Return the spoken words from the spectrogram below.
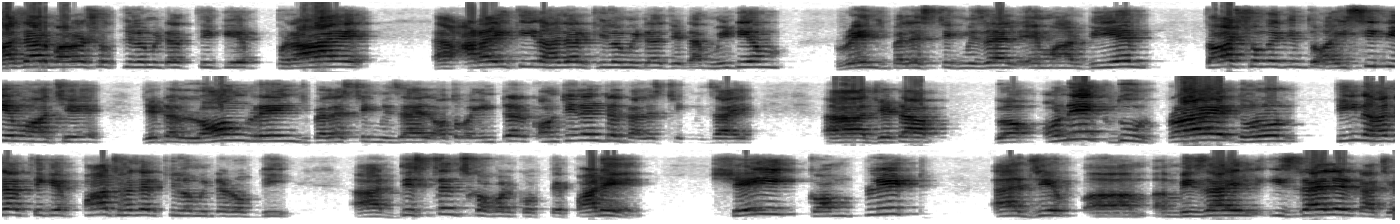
হাজার বারোশো কিলোমিটার থেকে প্রায় আড়াই তিন হাজার কিলোমিটার, যেটা medium range ballistic missile MRBM তার সঙ্গে কিন্তু আইসিবিএমও আছে, যেটা লং রেঞ্জ ব্যালিস্টিক মিসাইল অথবা ইন্টার কন্টিনেন্টাল ব্যালিস্টিক মিসাইল যেটা, অনেক দূর, প্রায় ধরুন তিন হাজার থেকে পাঁচ হাজার কিলোমিটার অব্দি ডিস্টেন্স কভার করতে পারে। সেই কমপ্লিট যে মিসাইল ইসরায়েলের কাছে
